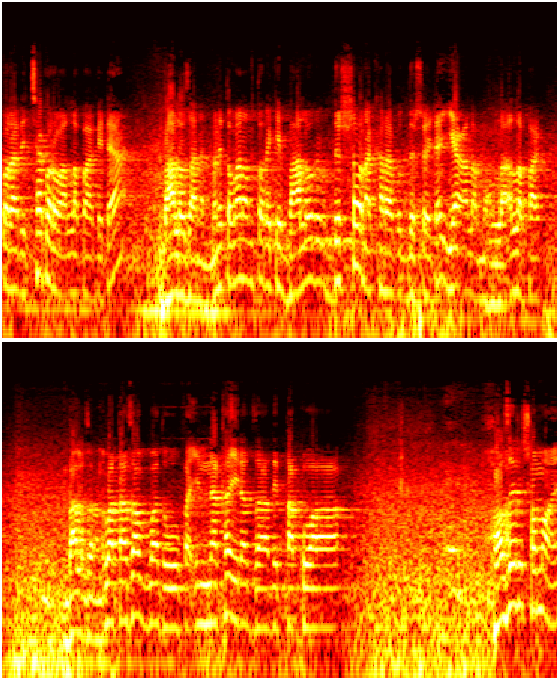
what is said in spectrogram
করার ইচ্ছা করো এটা ভালো জানেন। মানে তোমার অন্তরে কি ভালোর উদ্দেশ্য না খারাপ উদ্দেশ্য? এটা ইয়া ভালো হজের সময়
